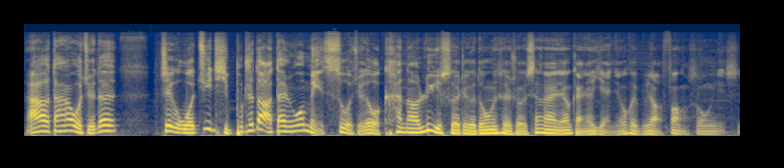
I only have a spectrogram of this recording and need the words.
然后，当然，我觉得这个我具体不知道，但是我每次我觉得我看到绿色这个东西的时候，相对来讲感觉眼睛会比较放松一些。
